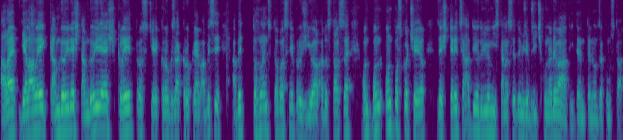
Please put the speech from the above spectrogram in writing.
ale dělali, kam dojdeš, tam dojdeš, klid prostě krok za krokem, aby, si, aby tohle to vlastně prožíval a dostal se, on, on, on poskočil ze 42. místa na světovém žebříčku na devátý, ten, ten Honza Kumstad.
